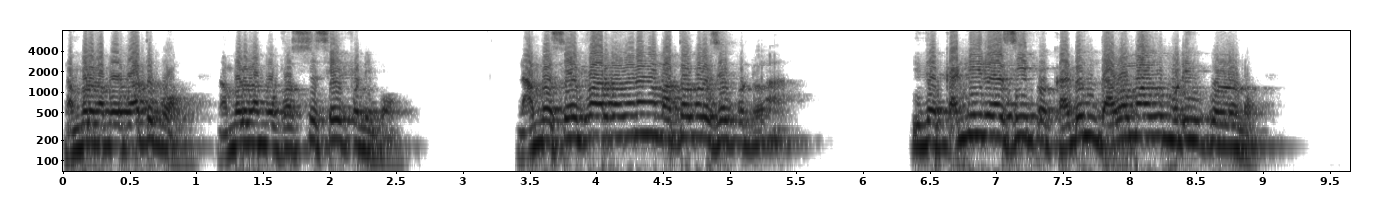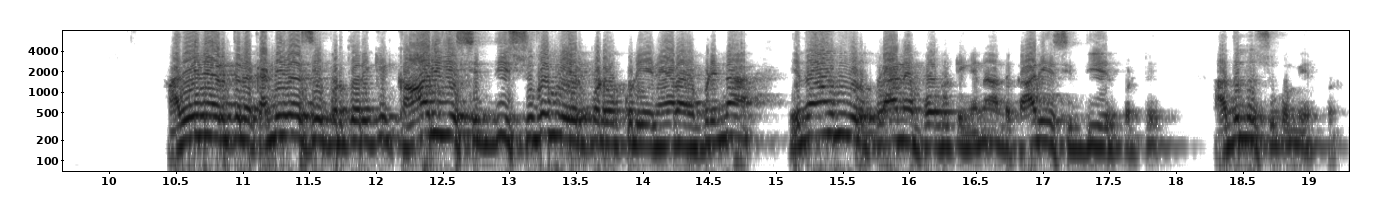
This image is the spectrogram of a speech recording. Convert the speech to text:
நம்மளை நம்ம பார்த்துப்போம். நம்மளை நம்ம ஃபர்ஸ்ட் சேவ் பண்ணிப்போம். நம்ம சேஃபா இருந்ததுனாங்க மத்தவங்கள சேவ் பண்ணலாம். இதை கண்ணீராசி இப்ப கடும் தவமாக முடிவு கொள்ளணும். அதே நேரத்தில் கன்னிராசியை பொறுத்த வரைக்கும் காரிய சித்தி சுகம் ஏற்படக்கூடிய நேரம் எப்படின்னா ஏதாவது ஒரு பிளானை போட்டுட்டீங்கன்னா அந்த காரிய சித்தி ஏற்பட்டு அதுல சுகம் ஏற்படும்.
